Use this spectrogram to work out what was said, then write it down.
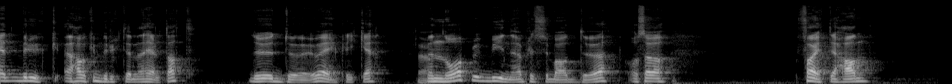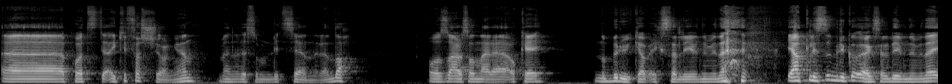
jeg, bruk, jeg har ikke brukt det med det hele tatt. Du dør jo egentlig ikke. Men nå begynner jeg plutselig bare å dø. Og så fighter han eh, på et sted Ikke første gangen, men liksom litt senere enn, da. Og så er det sånn derre Ok, nå bruker jeg opp ekstralivene mine. jeg har ikke lyst til å bruke opp ekstralivene mine.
